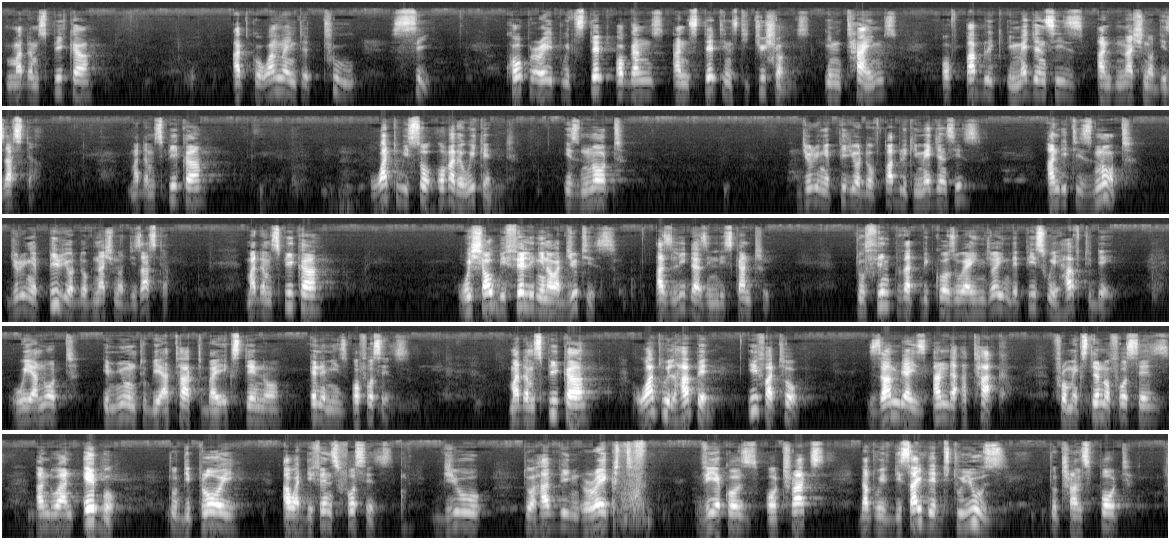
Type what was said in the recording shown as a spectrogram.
Madam Speaker, Article 192C, cooperate with state organs and state institutions in times of public emergencies and national disaster. Madam Speaker, what we saw over the weekend is not during a period of public emergencies, and it is not during a period of national disaster. Madam Speaker, we shall be failing in our duties as leaders in this country to think that because we are enjoying the peace we have today, we are not immune to be attacked by external enemies or forces. Madam Speaker, what will happen if at all Zambia is under attack from external forces and we're unable to deploy our defense forces due to having wrecked vehicles or trucks that we've decided to use to transport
